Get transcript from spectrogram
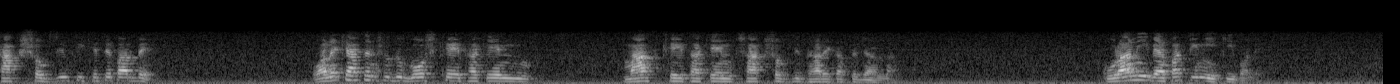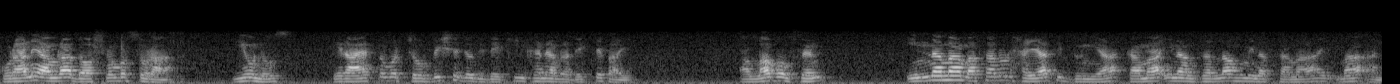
শাকসবজিও কি খেতে পারবে? অনেকে আছেন শুধু গোশ খেয়ে থাকেন, মাছ খেয়ে থাকেন, শাকসবজির ধারে কাছে যান না। কোরআন ব্যাপারটি নিয়ে কি বলে? কোরআনে আমরা দশ নম্বর সোরা ইউনুস এর আয়াত নম্বর চব্বিশে যদি দেখি এখানে আমরা দেখতে পাই আল্লাহ বলছেন ইন্নামা মাসালুল হায়াতি দুনিয়া কামা ইন আনজাল্লাহু মিনাস সামাই মা আন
